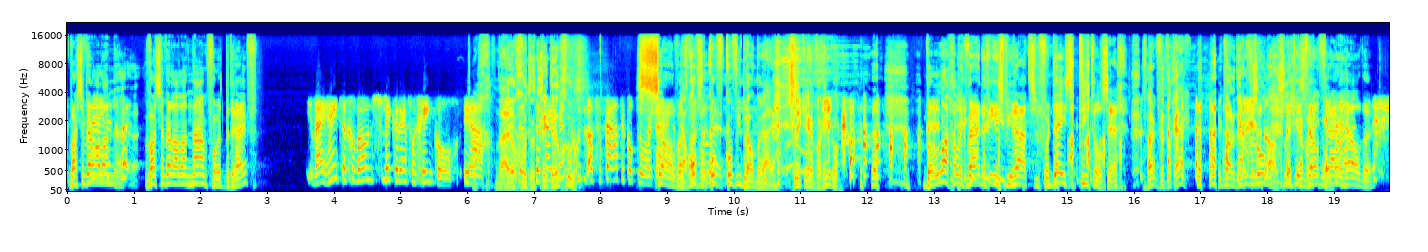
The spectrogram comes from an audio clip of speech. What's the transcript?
Was er, wel Nee, al een, dus was er wel al een naam voor het bedrijf? Wij heten gewoon Slikker en Van Ginkel. Ja. Ach, nou, heel goed, dat klinkt heel goed. goed een advocatenkantoor zijn. Wat Ja, of het een koff- koffiebranderij. Slikker en van Ginkel. Belachelijk weinig inspiratie voor deze titel, zeg. Maar ik vind het toch gek? Ik wou dat ik hem verzonnen had. Het Slikker en is van wel Ginkel. vrij helder.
